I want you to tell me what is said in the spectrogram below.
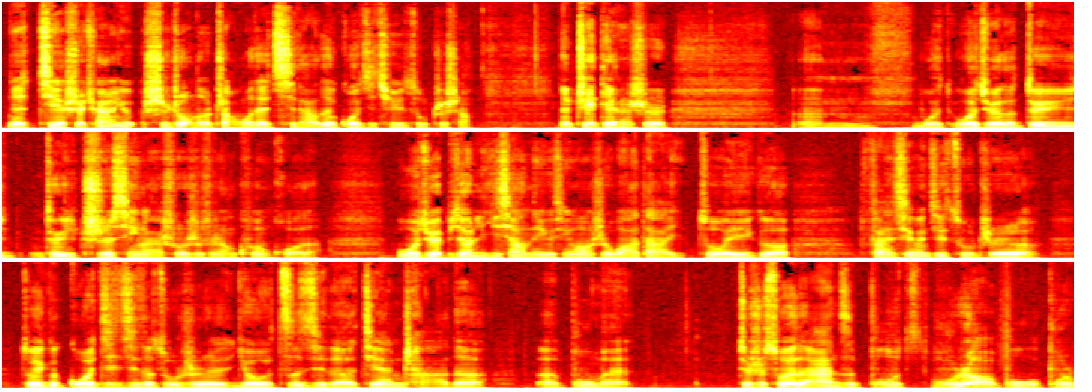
那解释权有始终都掌握在其他的国际体育组织上。那这点是，嗯，我我觉得对于对于执行来说是非常困惑的。我觉得比较理想的一个情况是，瓦达作为一个反兴奋剂组织，作为一个国际级的组织，有自己的监察的呃部门，就是所有的案子不不绕不不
